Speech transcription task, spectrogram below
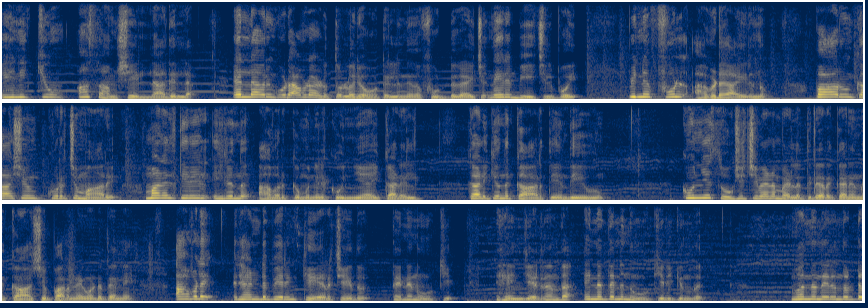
എനിക്കും ആ സംശയം ഇല്ലാതില്ല. എല്ലാവരും കൂടെ അവിടെ അടുത്തുള്ള ഒരു ഹോട്ടലിൽ നിന്ന് ഫുഡ് കഴിച്ചു നേരെ ബീച്ചിൽ പോയി. പിന്നെ ഫുൾ അവിടെ ആയിരുന്നു. പാറും കാശും കുറച്ച് മാറി മണൽത്തിരയിൽ ഇരുന്ന് അവർക്ക് മുന്നിൽ കുഞ്ഞിയായി കടലിൽ കളിക്കുന്ന കാർത്തിയും ദേവും. കുഞ്ഞെ സൂക്ഷിച്ചു വേണം വെള്ളത്തിലിറക്കാൻ എന്ന് കാശ് പറഞ്ഞുകൊണ്ട് തന്നെ അവളെ രണ്ടുപേരും കെയർ ചെയ്തു തന്നെ നോക്കി. ഹെഞ്ചേട്ടൻ എന്താ എന്നെ തന്നെ നോക്കിയിരിക്കുന്നത്? വന്ന നേരം തൊട്ട്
